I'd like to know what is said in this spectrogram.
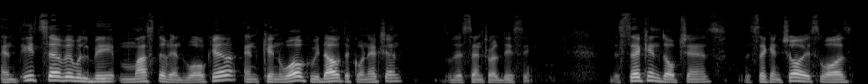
and each server will be master and worker and can work without a connection to the central DC. The second options, the second choice was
